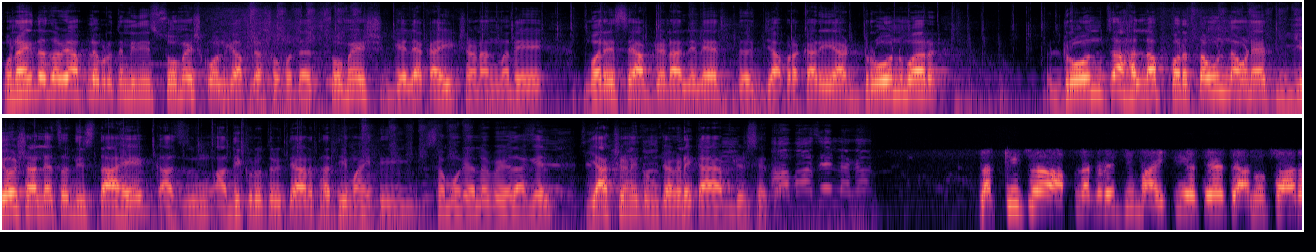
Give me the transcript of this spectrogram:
पुन्हा एकदा जाऊया आपले प्रतिनिधी सोमेश कोलगे आपल्यासोबत आहेत. सोमेश गेल्या काही क्षणांमध्ये बरेचसे अपडेट आलेले आहेत ज्या प्रकारे या ड्रोनवर ड्रोनचा हल्ला परतवून लावण्यात यश आल्याचं दिसतं आहे. अजून अधिकृतरित्या अर्थात ही माहिती समोर यायला वेळ लागेल. या क्षणी तुमच्याकडे काय अपडेट्स येतात? नक्कीच आपल्याकडे जी माहिती येते त्यानुसार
